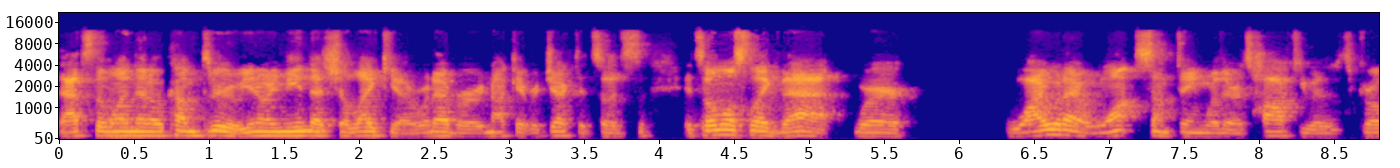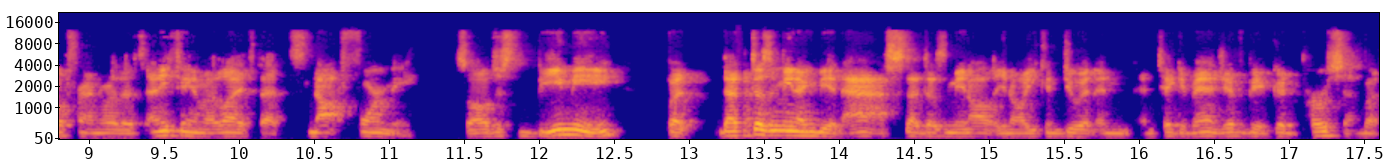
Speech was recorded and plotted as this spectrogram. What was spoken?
that's the one that'll come through. You know what I mean? That she'll like you or whatever, or not get rejected. So it's, it's almost like that where why would I want something, whether it's hockey, whether it's girlfriend, whether it's anything in my life that's not for me? So I'll just be me, but that doesn't mean I can be an ass. That doesn't mean all you know you can do it and, and take advantage. You have to be a good person, but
